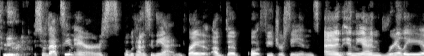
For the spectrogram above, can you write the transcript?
community. so that scene airs, but we kind of see the end, right, of the quote future scenes. And in the end, really,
